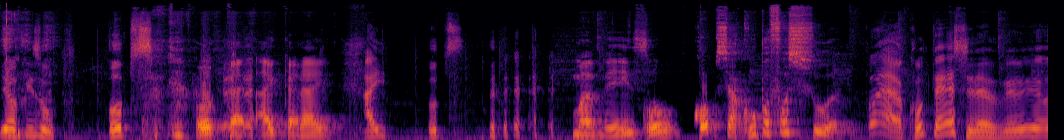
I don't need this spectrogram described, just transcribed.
E eu fiz um. Ops. Ô, car... Ai, caralho. Aí, ops. Uma vez. Como, como se a culpa fosse sua. Ué, acontece, né? Eu, eu-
